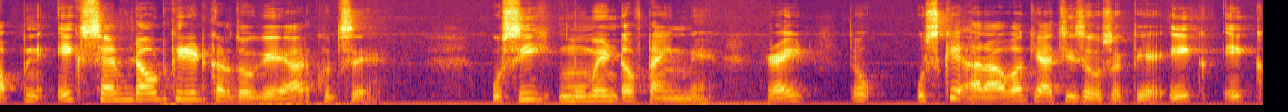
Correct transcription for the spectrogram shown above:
अपने, एक सेल्फ डाउट क्रिएट कर दोगे यार खुद से, उसी मोमेंट ऑफ़ टाइम में राइट तो उसके अलावा क्या चीज़ें हो सकती है? एक एक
